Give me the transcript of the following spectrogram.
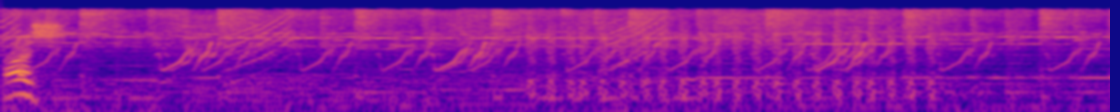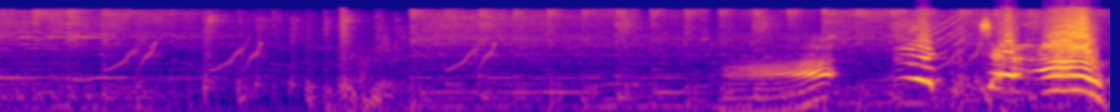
아씨. 자 으짜 아우!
